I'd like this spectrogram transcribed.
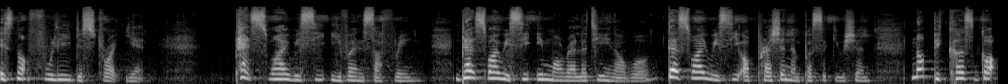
is not fully destroyed yet. That's why we see evil and suffering. That's why we see immorality in our world. That's why we see oppression and persecution. Not because God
